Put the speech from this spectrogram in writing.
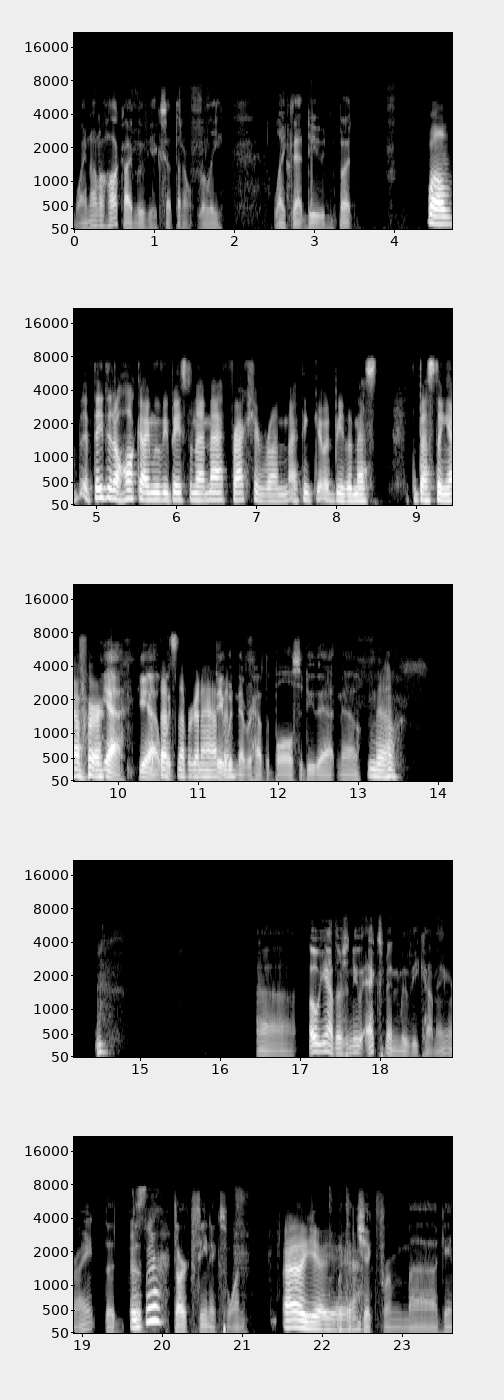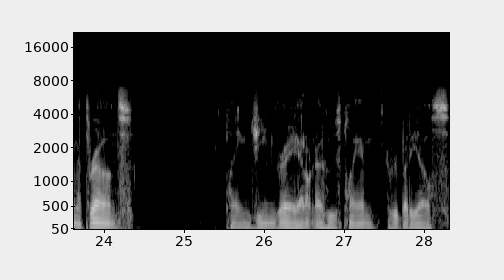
Why not a Hawkeye movie? Except I don't really like that dude, but Well, if they did a Hawkeye movie based on that Matt Fraction run, I think it would be the best, the best thing ever. yeah, yeah, But would- that's never going to happen. they would never have the balls to do that. No. No. Uh, oh yeah, there's a new X-Men movie coming, right? The, Is there? Dark Phoenix one Oh yeah, yeah, with yeah. the chick from uh, Game of Thrones playing Jean Grey. I don't know who's playing everybody else.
